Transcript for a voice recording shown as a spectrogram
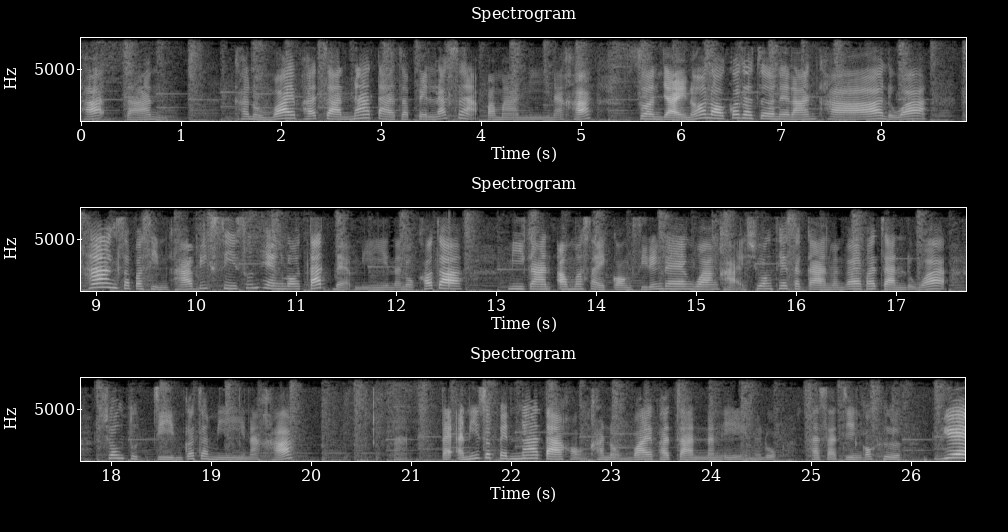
พระจันทร์ ขนมไหว้พระจันทร์หน้าตาจะเป็นลักษณะประมาณนี้นะคะ ส่วนใหญ่เนาะเราก็จะเจอในร้านค้าหรือว่าห้างสรรพสินค้าบิ๊กซีซุนเฮงโลตัสแบบนี้นะนกเขาจะมีการเอามาใส่กล่องสีแดงๆ วางขายช่วงเทศกาลวันไหว้พระจันทร์หรือว่าช่วงตรุษจีนก็จะมีนะคะ แต่อันนี้จะเป็นหน้าตาของขนมไหว้พระจันทร์นั่นเองนะลูก ภาษาจีนก็คือเย่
